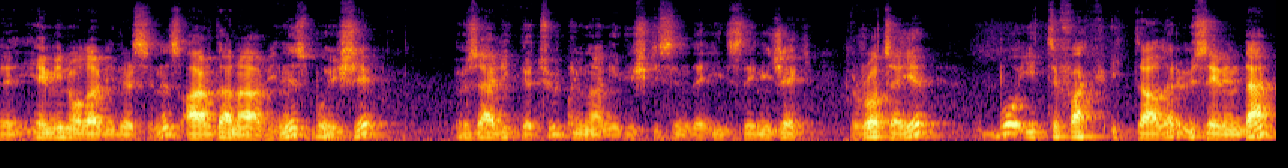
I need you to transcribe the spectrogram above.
e, emin olabilirsiniz Ardan abiniz bu işi özellikle Türk-Yunan ilişkisinde izlenecek rotayı bu ittifak iddiaları üzerinden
